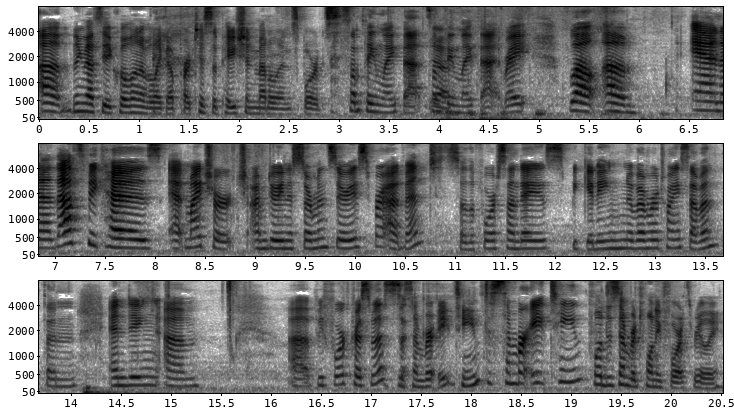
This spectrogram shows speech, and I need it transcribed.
I Um, think that's the equivalent of like a participation medal in sports. something like that something Yeah. like that right well um and uh, that's because at my church i'm doing a sermon series for advent so the four sundays beginning november 27th and ending um, uh, before christmas December 18th. december 18th Well, December 24th, really.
